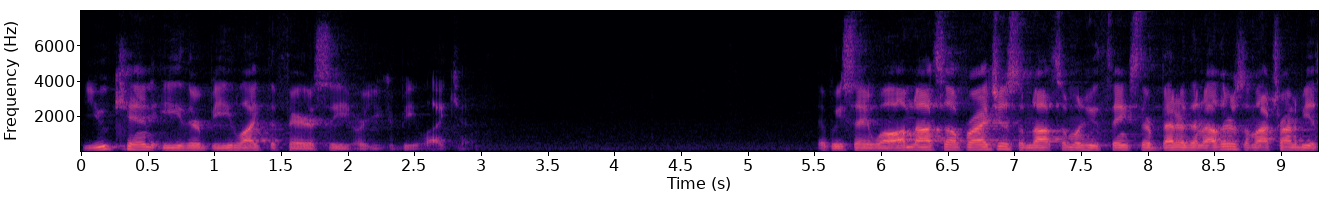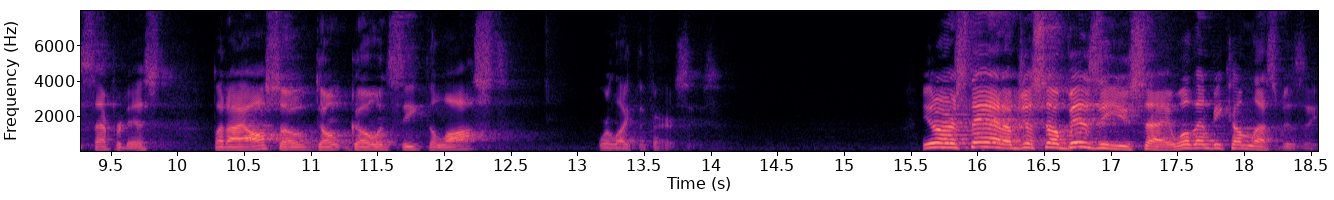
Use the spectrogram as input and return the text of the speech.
You can either be like the Pharisee or you can be like him. If we say, well, I'm not self righteous, I'm not someone who thinks they're better than others, I'm not trying to be a separatist, but I also don't go and seek the lost, we're like the Pharisees. You don't understand, I'm just so busy, you say. Well, then become less busy.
